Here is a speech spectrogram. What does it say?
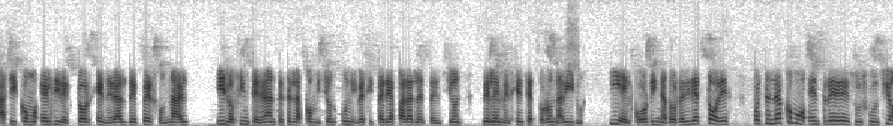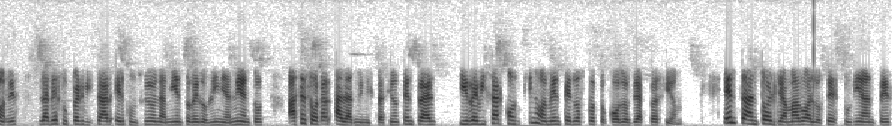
así como el Director General de Personal, y los integrantes de la Comisión Universitaria para la Atención de la Emergencia Coronavirus. Y el coordinador de directores, pues tendrá como entre sus funciones la de supervisar el funcionamiento de los lineamientos, asesorar a la Administración Central y revisar continuamente los protocolos de actuación. En tanto, el llamado a los estudiantes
